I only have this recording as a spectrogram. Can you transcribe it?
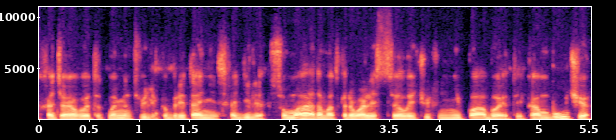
хотя в этот момент в Великобритании сходили с ума, там открывались целые чуть ли не пабы этой камбучи,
